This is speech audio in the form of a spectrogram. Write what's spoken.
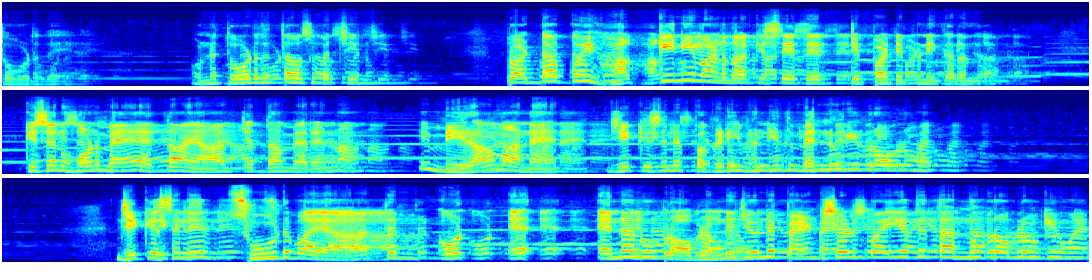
ਤੋੜਦੇ ਉਹਨੇ ਤੋੜ ਦਿੱਤਾ ਉਸ ਬੱਚੀ ਨੂੰ। ਤੁਹਾਡਾ ਕੋਈ ਹੱਕ ਹੀ ਨਹੀਂ ਬਣਦਾ ਕਿਸੇ ਤੇ ਟਿੱਪਾ ਟਿੱਪਣੀ ਕਰਨ ਦਾ। ਕਿਸੇ ਨੂੰ ਹੁਣ ਮੈਂ ਇਦਾਂ ਆ ਜਿੱਦਾਂ ਮੈਂ ਰਹਿਣਾ ਇਹ ਮੇਰਾ ਮਨ ਹੈ। ਜੇ ਕਿਸੇ ਨੇ ਪਗੜੀ ਬੰਨੀ ਤਾਂ ਮੈਨੂੰ ਕੀ ਪ੍ਰੋਬਲਮ ਹੈ? ਜੇ ਕਿਸੇ ਨੇ ਸੂਟ ਪਾਇਆ ਤੇ ਉਹ- ਇਹਨਾਂ ਨੂੰ ਪ੍ਰੋਬਲਮ ਨਹੀਂ। ਜੇ ਉਹਨੇ ਪੈਂਟ ਸ਼ਰਟ ਪਾਈ ਹੈ ਤੇ ਤੁਹਾਨੂੰ ਪ੍ਰੋਬਲਮ ਕਿਉਂ ਹੈ?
